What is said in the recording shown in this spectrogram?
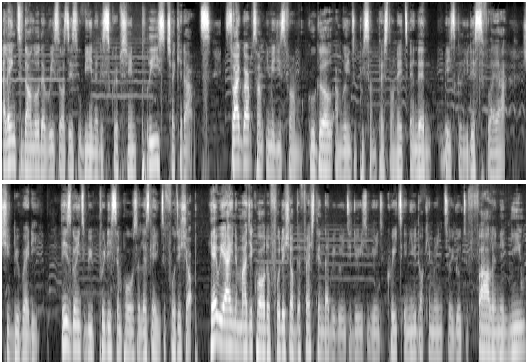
a link to download the resources will be in the description. Please check it out. So I grabbed some images from Google. I'm going to put some text on it and then basically this flyer should be ready. This is going to be pretty simple. So let's get into Photoshop. Here we are in the magic world of Photoshop. The first thing that we're going to do is we're going to create a new document. So you go to file and then new.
